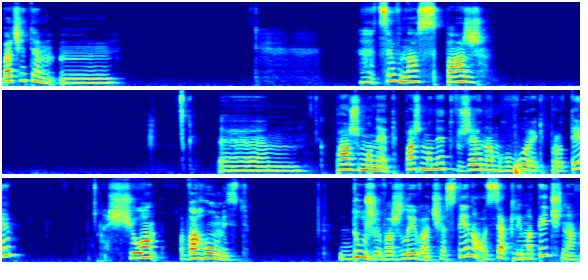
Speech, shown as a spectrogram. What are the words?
Бачите, це в нас паж. Ем, Паж монет. Паж монет вже нам говорить про те, що вагомість дуже важлива частина, ось ця кліматична,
